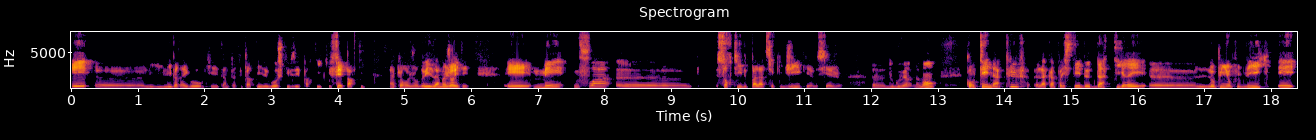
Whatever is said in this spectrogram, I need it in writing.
et euh, Librego, qui est un petit parti de gauche qui faisait partie, qui fait partie encore aujourd'hui de la majorité. Et, mais une fois euh, sorti de Palazzo Chigi, qui est le siège euh, du gouvernement, Conte n'a plus la capacité d'attirer euh, l'opinion publique et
